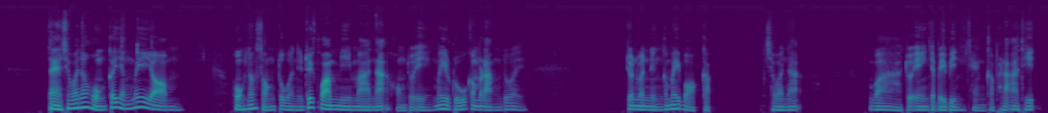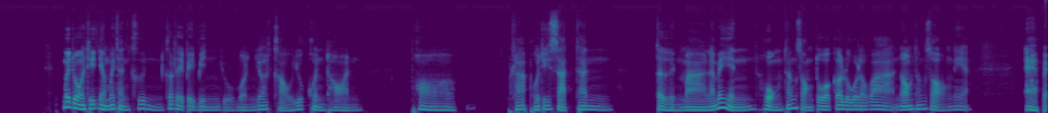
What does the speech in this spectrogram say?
ๆ แต่ชวนะหงก็ยังไม่ยอม หงทั้งสองตัวเนี่ยด้วยความมีมานะของตัวเองไม่รู้กำลังด้วย จนวันหนึ่งก็ไม่บอกกับชวนะ ว่าตัวเองจะไปบินแข่งกับพระอาทิตย์ เมื่อดวงอาทิตย์ยังไม่ทันขึ้น ก็เลยไปบินอยู่บนยอดเขายุคคนทร พอพระโพธิสัตว์ท่านตื่นมาแล้วไม่เห็นหงทั้งสองตัวก็รู้แล้วว่าน้องทั้งสองเนี่ยแอบไป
